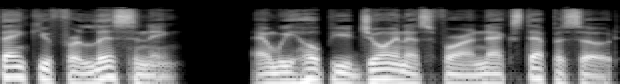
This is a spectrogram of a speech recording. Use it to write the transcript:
Thank you for listening and we hope you join us for our next episode.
